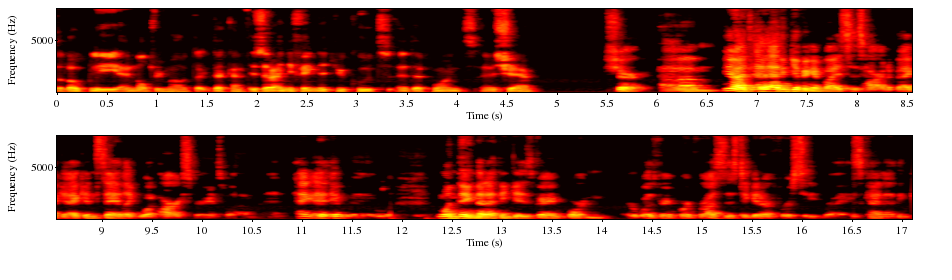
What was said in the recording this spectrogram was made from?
uh, locally and not remote. Like that kind of. Is there anything that you could at that point uh, share? Sure. Um, you know, I, I, think giving advice is hard, but I, I, can say like what our experience was. It, it, one thing that I think is very important or was very important for us is to get our first city right. It's kind of, I think,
